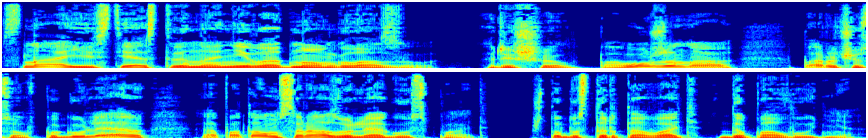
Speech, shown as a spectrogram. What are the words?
Сна, естественно, ни в одном глазу. Решил, поужинаю, пару часов погуляю, а потом сразу лягу спать, чтобы стартовать до полудня.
